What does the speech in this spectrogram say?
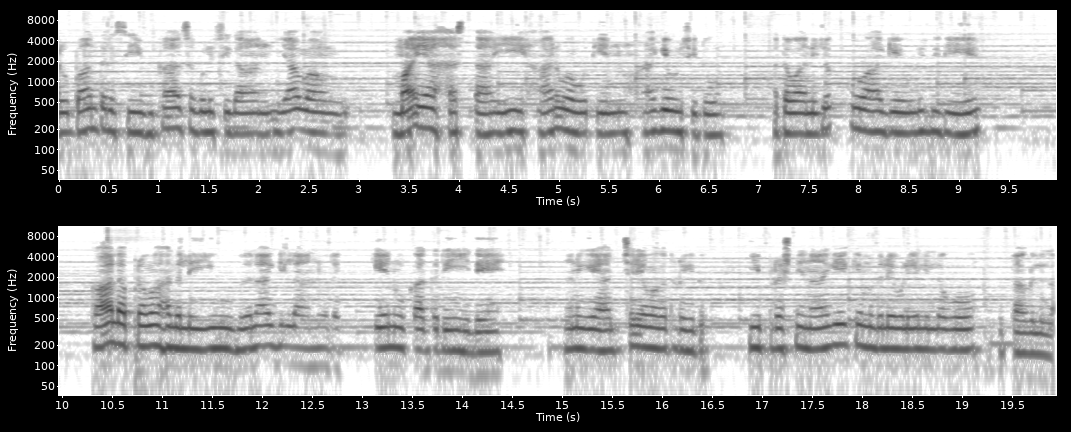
ರೂಪಾಂತರಿಸಿ ವಿಕಾಸಗೊಳಿಸಿದ ಯಾವ ಮಾಯಾ ಹಸ್ತ ಈ ಹಾರುವ ಓತಿಯನ್ನು ಹಾಗೆ ಉಳಿಸಿತು. ಅಥವಾ ನಿಜಕ್ಕೂ ಹಾಗೆ ಉಳಿದಿದೆಯೇ? ಕಾಲ ಪ್ರವಾಹದಲ್ಲಿ ಇವು ಬದಲಾಗಿಲ್ಲ ಅನ್ನೋದಕ್ಕೇನು ಖಾತರಿ ಇದೆ. ನನಗೆ ಆಶ್ಚರ್ಯವಾಗತೊಡಗಿತು. ಈ ಪ್ರಶ್ನೆ ನನಗೇಕೆ ಮೊದಲೇ ಉಳಿಯಲಿಲ್ಲವೋ ಗೊತ್ತಾಗಲಿಲ್ಲ.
